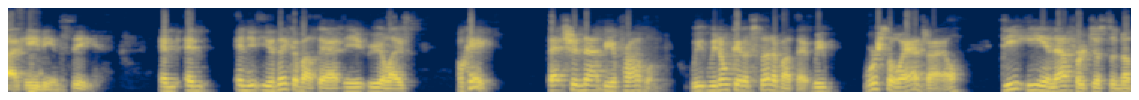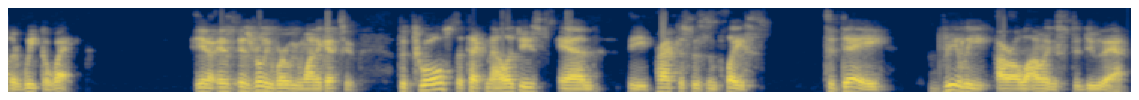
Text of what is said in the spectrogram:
not A, B, and C. And and and you, think about that and you realize, okay, that should not be a problem. We we don't get upset about that. We we're so agile. D, E, and F are just another week away. You know, is, is really where we want to get to. The tools, the technologies, and the practices in place today really are allowing us to do that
